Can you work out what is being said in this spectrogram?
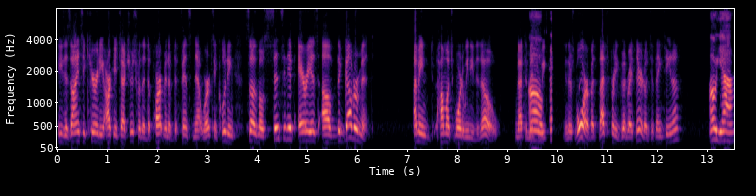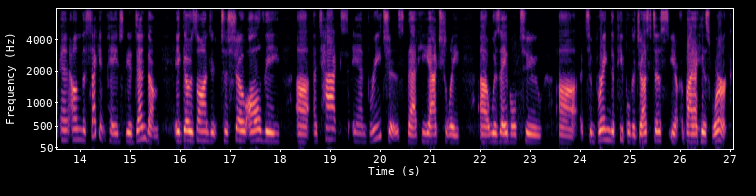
He designed security architectures for the Department of Defense networks, including some of the most sensitive areas of the government. I mean, how much more do we need to know? Not to mention, Oh, we, I mean, there's more, but that's pretty good right there, don't you think, Tina? Oh yeah, and on the second page, the addendum, it goes on to, to show all the uh, attacks and breaches that he actually uh, was able to uh, to bring the people to justice, you know, by his work.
